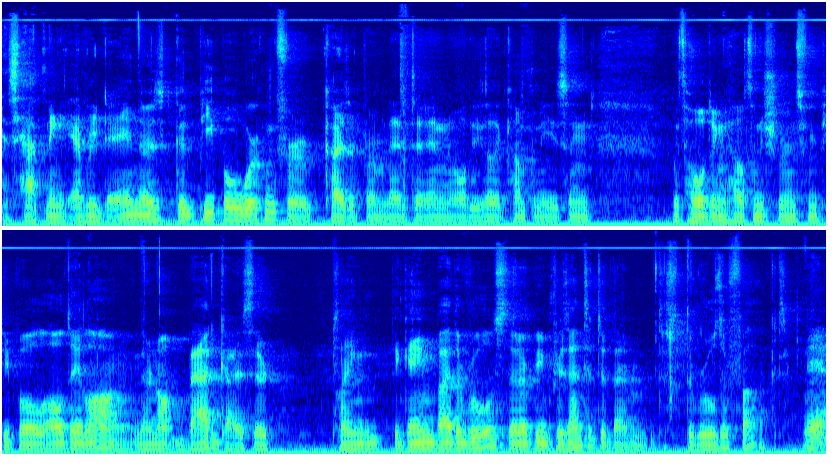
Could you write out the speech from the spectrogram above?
It's happening every day, and there's good people working for Kaiser Permanente and all these other companies, and withholding health insurance from people all day long. And they're not bad guys; they're playing the game by the rules that are being presented to them. Just the rules are fucked. Yeah.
